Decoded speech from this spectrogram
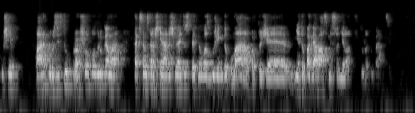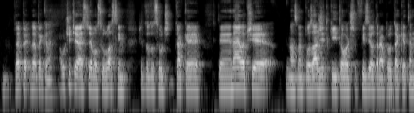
už je pár kurzistů prošlo pod rukama, tak jsem strašně rád, když mi dají tu zpětnou vazbu, že jim to pomáhá, protože mě to pak dává smysl dělat. To je, to je pekné. Určite aj s tebou súhlasím, že toto sú také tie najlepšie nazvem to zážitky toho fyzioterapeuta, keď, ten,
